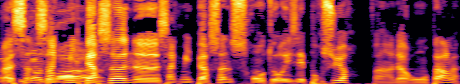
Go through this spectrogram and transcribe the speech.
bah, 5000 personnes, 5000 personnes seront autorisées pour sûr. Enfin, à l'heure où on parle.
